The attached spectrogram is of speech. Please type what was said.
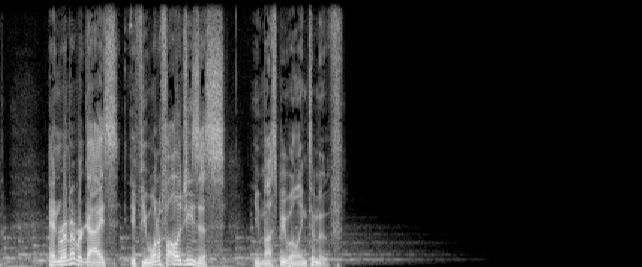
And remember, guys, if you want to follow Jesus, you must be willing to move.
